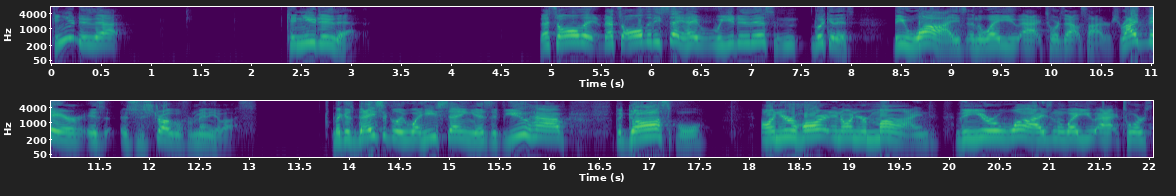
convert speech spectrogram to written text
Can you do that? Can you do that? That's all that, that's all that he's saying. Hey, will you do this? Look at this. Be wise in the way you act towards outsiders. Right there is, is a struggle for many of us. Because basically, what he's saying is if you have the gospel on your heart and on your mind, then you're wise in the way you act towards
